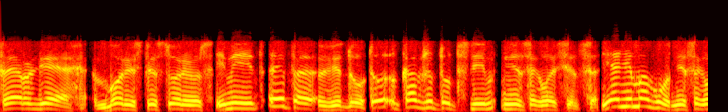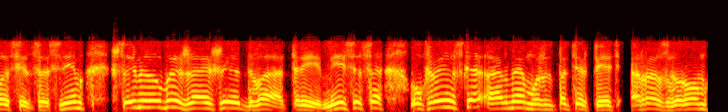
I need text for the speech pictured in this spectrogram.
ФРГ Борис Писториус имеет это в виду, то как же тут с ним не согласиться? Я не могу не согласиться с ним, что именно в ближайшие 2-3 месяца украинская армия может потерпеть разгром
